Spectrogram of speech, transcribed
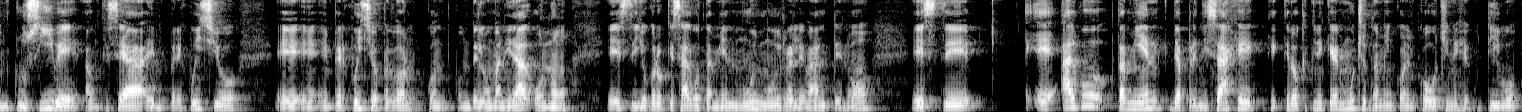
inclusive, aunque sea en prejuicio, eh, en perjuicio, perdón, con, de la humanidad o no. Este, yo creo que es algo también muy, muy relevante, ¿no? Este, eh, algo también de aprendizaje que creo que tiene que ver mucho también con el coaching ejecutivo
